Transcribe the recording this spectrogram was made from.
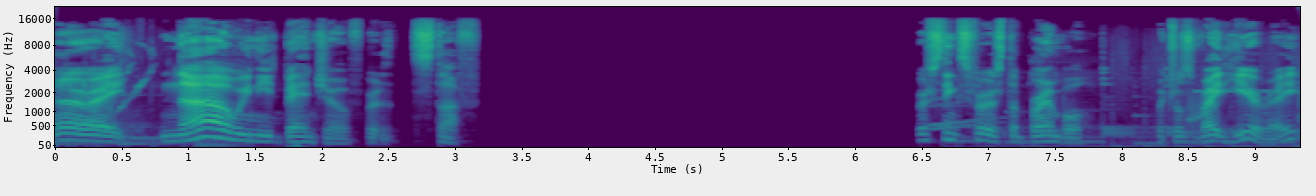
Alright, now we need Banjo for stuff. First things first, the Bramble, which was right here, right?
